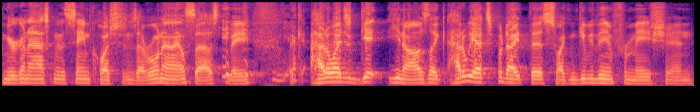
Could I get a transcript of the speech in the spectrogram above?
You're gonna ask me the same questions everyone else asked me. Like, how do I just get? You know, I was like, how do we expedite this so I can give you the information?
